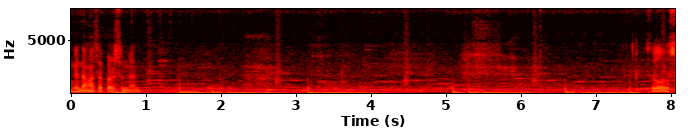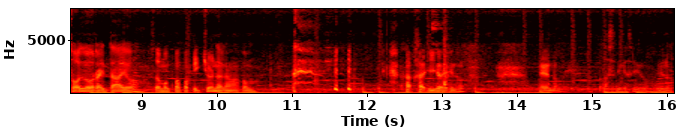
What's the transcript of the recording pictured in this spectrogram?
ganda nga sa personal. So, solo ride tayo. So, magpapapicture na lang ako. Kakahiya, yun, no? Ayan, no? Taas din kasi, oh. Ayan, no?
